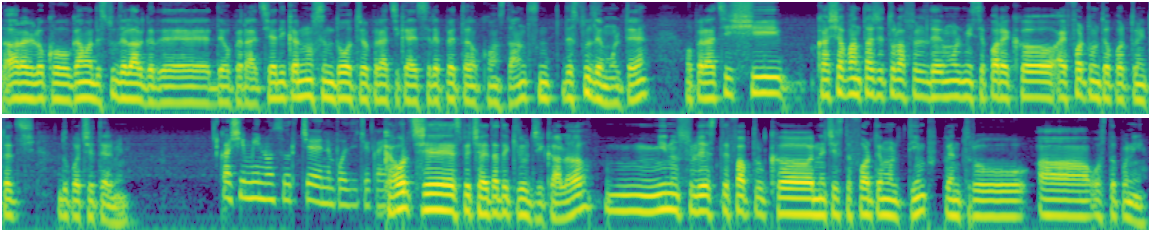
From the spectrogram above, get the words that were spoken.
are loc o gamă destul de largă de, de operații, adică nu sunt două, trei operații care se repetă constant, sunt destul de multe operații și ca și avantaje tot la fel de mult mi se pare că ai foarte multe oportunități după ce termini. Ca și minusuri, ce ne poți zice că ai? Ca orice specialitate chirurgicală, minusul este faptul că necesită foarte mult timp pentru a o stăpâni.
